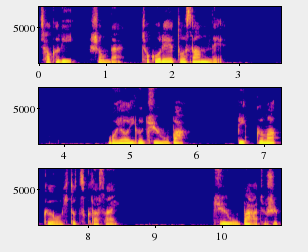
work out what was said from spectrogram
巧克力圣代，チョコレートサンデー。我要一个巨无霸，ビッグマックを一つください。巨无霸就是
